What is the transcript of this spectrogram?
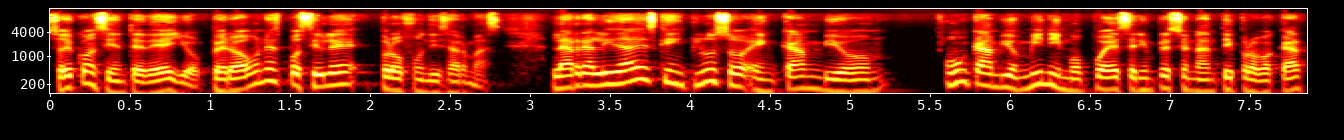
soy consciente de ello, pero aún es posible profundizar más. La realidad es que incluso en cambio, un cambio mínimo puede ser impresionante y provocar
